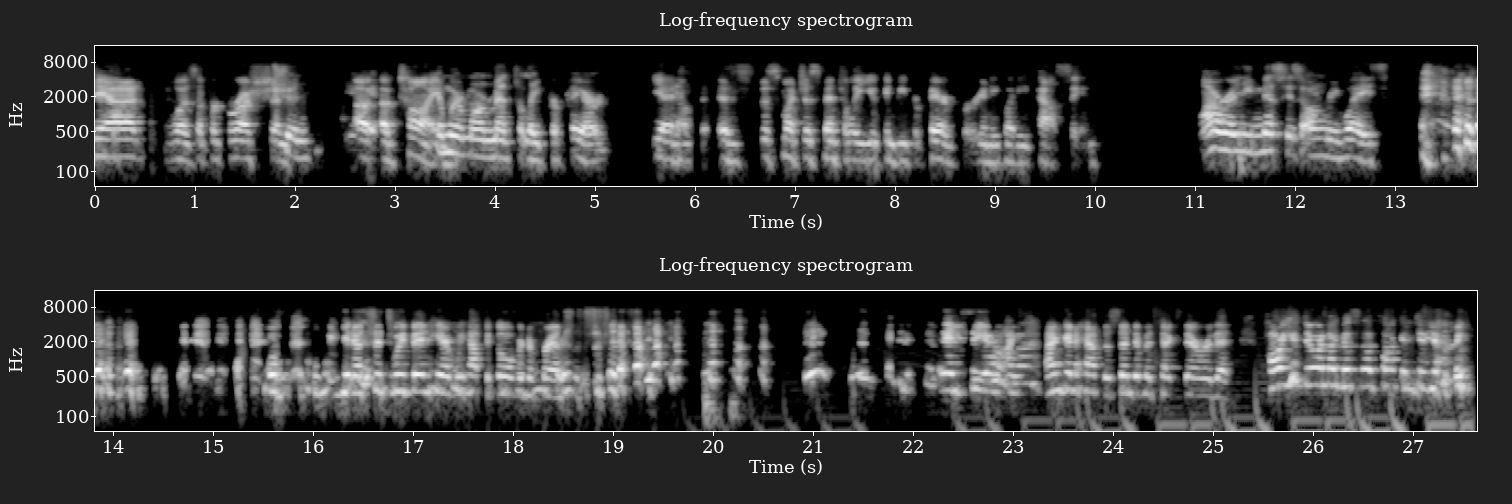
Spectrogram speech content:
dad was a progression of, of time and we're more mentally prepared. you know as as much as mentally you can be prepared for anybody passing I already miss his ornery ways. you know since we've been here we have to go over to francis and see him. I, i'm going to have to send him a text there that how are you doing i miss not talking to you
